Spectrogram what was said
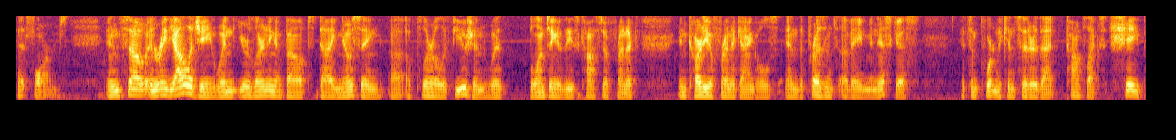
that forms. And so in radiology, when you're learning about diagnosing uh, a pleural effusion with blunting of these costophrenic and cardiophrenic angles and the presence of a meniscus, it's important to consider that complex shape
